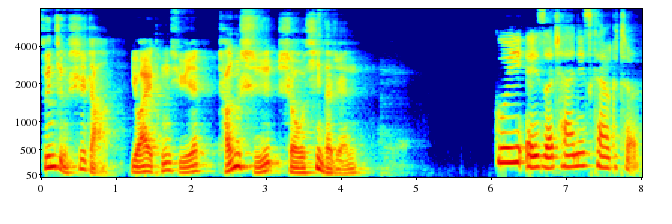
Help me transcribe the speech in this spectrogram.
尊敬师长、友爱同学、诚实守信的人。规 is a Chinese character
